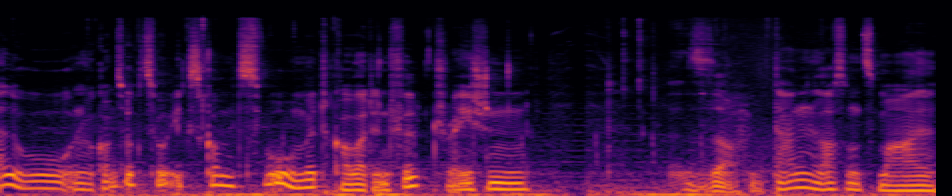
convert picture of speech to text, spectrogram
Hallo und willkommen zurück zu XCOM 2 mit Covert Infiltration. So, dann lass uns mal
